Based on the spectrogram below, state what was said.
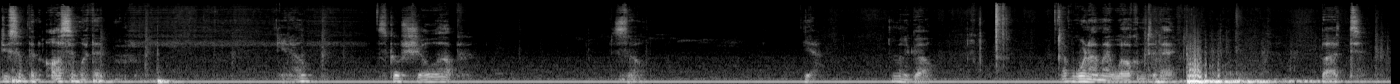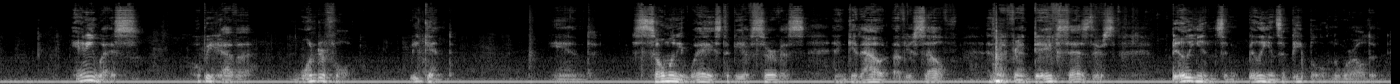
Do something awesome with it. You know? Let's go show up. So, I'm to go. I've worn out my welcome today. But anyways, hope you have a wonderful weekend and so many ways to be of service and get out of yourself. As my friend Dave says, there's billions and billions of people in the world, and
